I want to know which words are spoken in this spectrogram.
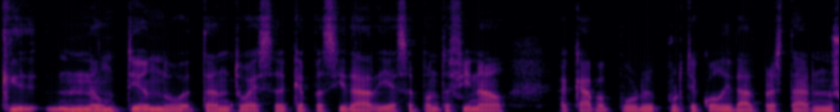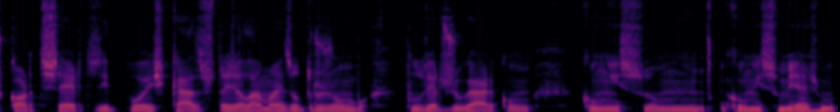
que não tendo tanto essa capacidade e essa ponta final, acaba por, por ter qualidade para estar nos cortes certos e depois, caso esteja lá mais outro jumbo, poder jogar com, com, isso, com isso mesmo.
